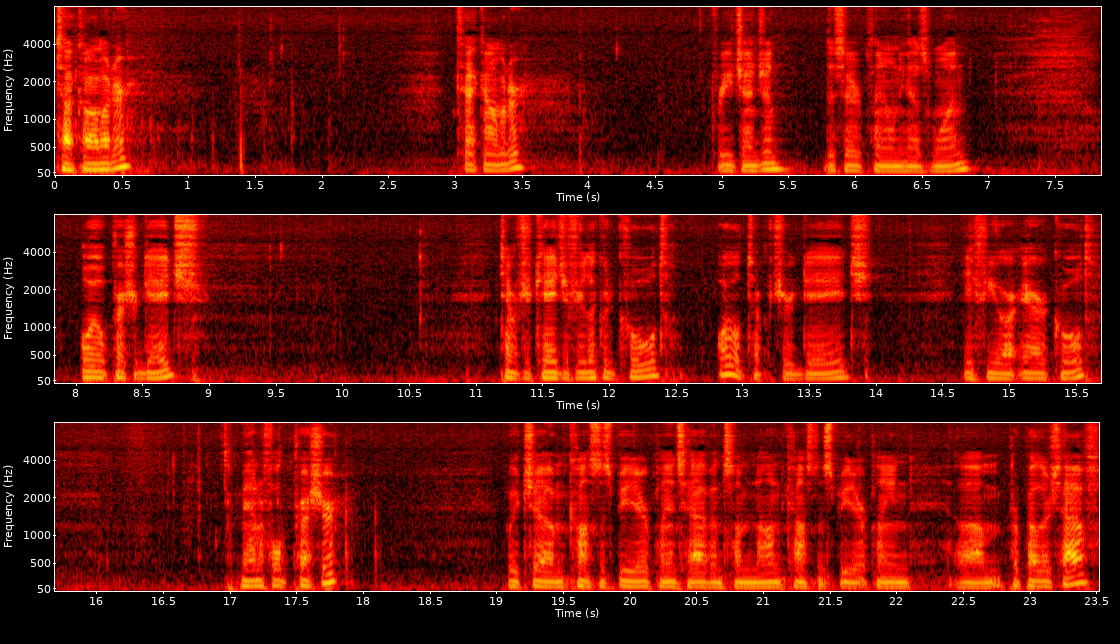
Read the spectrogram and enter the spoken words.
tachometer, tachometer for each engine. This airplane only has one. Oil pressure gauge, temperature gauge if you're liquid cooled, oil temperature gauge if you are air cooled, manifold pressure, which um, constant speed airplanes have and some non-constant speed airplane um, propellers have.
